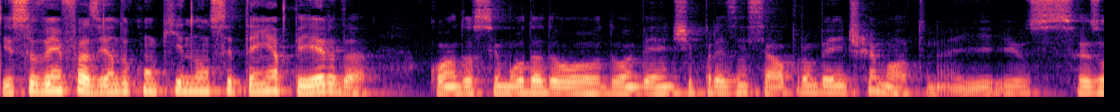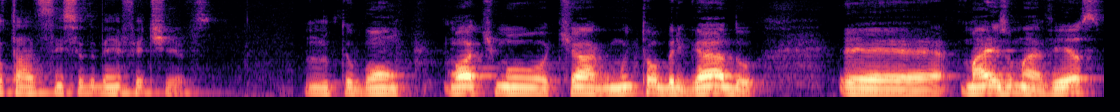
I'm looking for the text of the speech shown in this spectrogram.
Isso vem fazendo com que não se tenha perda quando se muda do, do ambiente presencial para o ambiente remoto, né? E, e, os resultados têm sido bem efetivos. Muito bom, ótimo, Tiago, muito obrigado é, mais uma vez.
